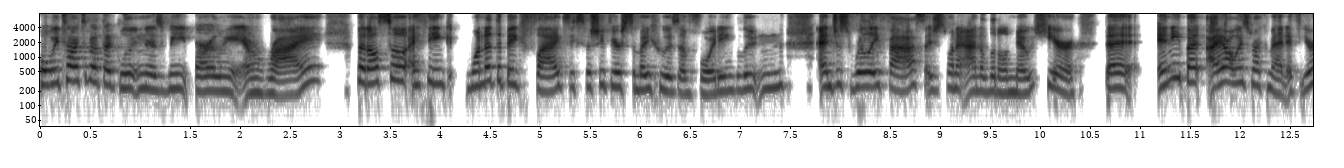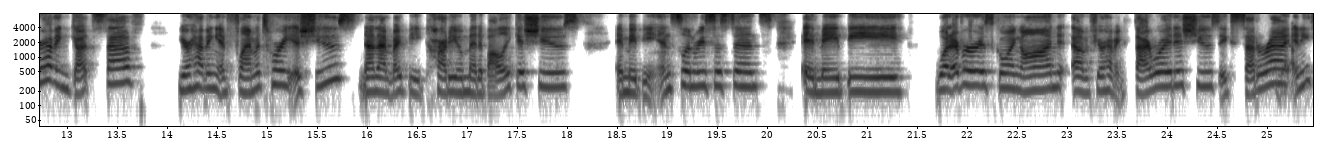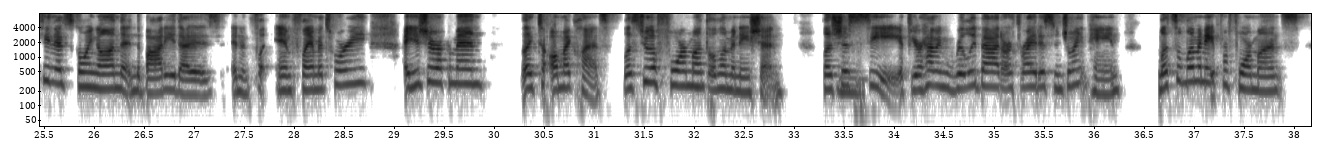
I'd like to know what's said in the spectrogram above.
Well, we talked about that gluten is wheat, barley, and rye. But also, I think one of the big flags, especially if you're somebody who is avoiding gluten, and just really fast, I just want to add a little note here that any, but I always recommend if you're having gut stuff, you're having inflammatory issues. Now, that might be cardiometabolic issues, it may be insulin resistance, it may be whatever is going on um, if you're having thyroid issues etc yeah. anything that's going on in the body that is an infl- inflammatory i usually recommend like to all my clients let's do a four month elimination let's just mm. see if you're having really bad arthritis and joint pain let's eliminate for four months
